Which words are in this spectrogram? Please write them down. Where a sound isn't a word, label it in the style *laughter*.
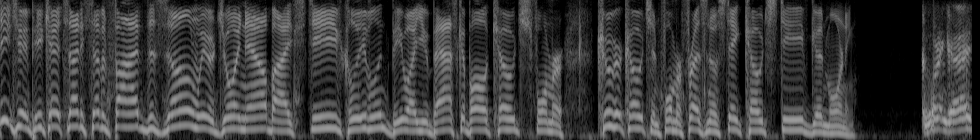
DJ and PK, it's 97.5 The Zone. We are joined now by Steve Cleveland, BYU basketball coach, former Cougar coach, and former Fresno State coach. Steve, good morning. Good morning, guys.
